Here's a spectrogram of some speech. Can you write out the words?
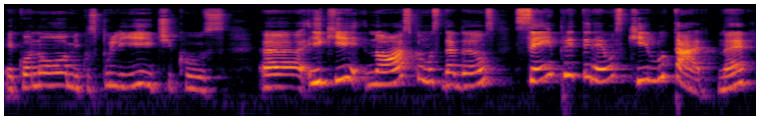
Econômicos, políticos, Uh, e que nós, como cidadãos, sempre teremos que lutar, né?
